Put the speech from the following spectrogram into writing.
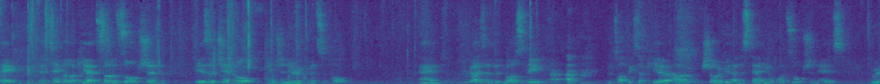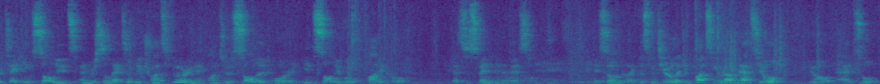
Okay, let's take a look here. So absorption is a general engineering principle. And you guys have been mostly, uh, the topics up here are, show a good understanding of what absorption is. We're taking solutes and we're selectively transferring them onto a solid or an insoluble particle that's suspended in a vessel. Okay, so like this material that you're passing around, that's your, your adsorb,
